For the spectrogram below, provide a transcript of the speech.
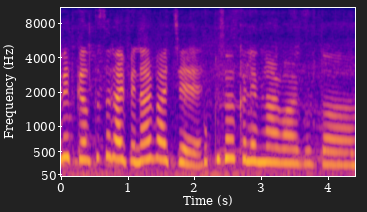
Evet Galatasaray Fenerbahçe. Çok güzel kalemler var burada.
